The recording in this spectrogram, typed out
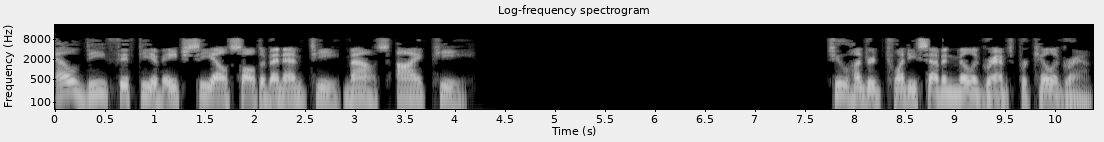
LD50 of HCl salt of NMT mouse, I.P. 227 mg per kilogram.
